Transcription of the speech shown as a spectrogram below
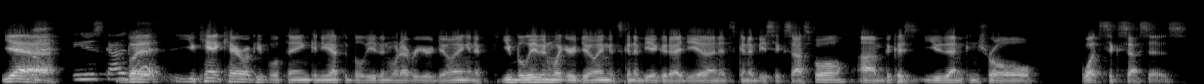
yeah But you just gotta do but it. you can't care what people think and you have to believe in whatever you're doing and if you believe in what you're doing it's going to be a good idea and it's going to be successful um, because you then control what success is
